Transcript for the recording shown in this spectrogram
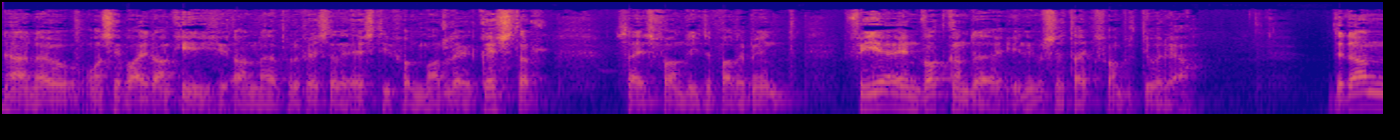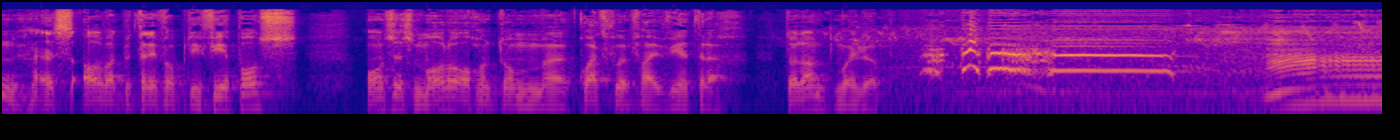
Ja, nou ons sê baie dankie aan uh, professor Estie van Marley Kester. Sy is van die departement Vee en Wildkunde Universiteit van Pretoria. Dit dan is al wat betref op die veepos. Ons is môreoggend om uh, kwart voor 5 weer terug. Tot dan, mooi loop. Ah.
